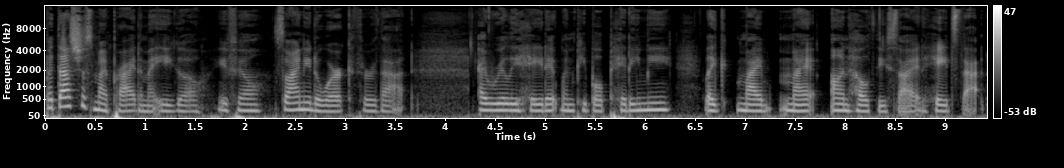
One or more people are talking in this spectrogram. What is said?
But that's just my pride and my ego, you feel? So I need to work through that. I really hate it when people pity me. Like my my unhealthy side hates that.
